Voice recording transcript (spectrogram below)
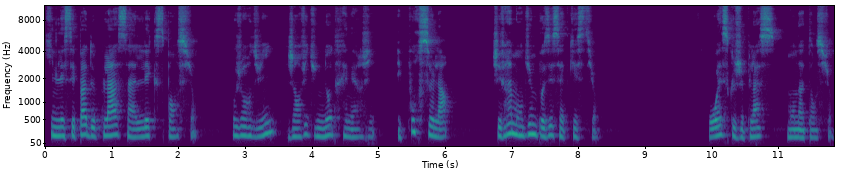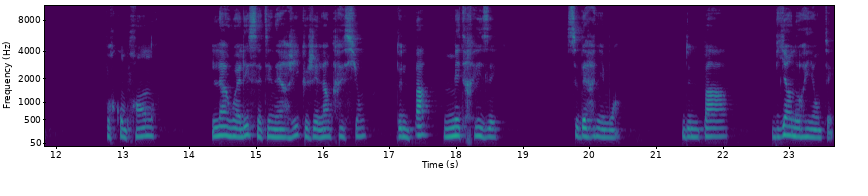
qui ne laissait pas de place à l'expansion. Aujourd'hui, j'ai envie d'une autre énergie. Et pour cela, j'ai vraiment dû me poser cette question. Où est-ce que je place mon attention Pour comprendre là où allait cette énergie que j'ai l'impression de ne pas maîtriser ce dernier mois, de ne pas bien orienter.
